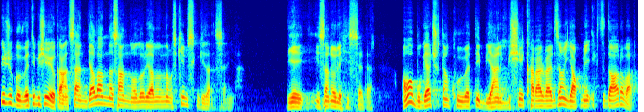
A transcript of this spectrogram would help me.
Gücü kuvveti bir şey yok. Yani sen yalanlasan ne olur, yalanlamaz. Kimsin ki sen ya? Diye insan öyle hisseder. Ama bu gerçekten kuvvetli. Yani bir şey karar verdiği zaman yapmaya iktidarı var.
